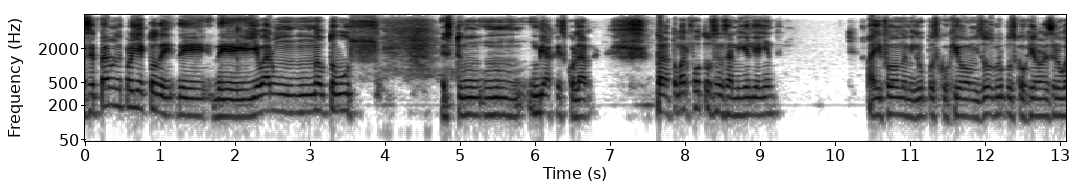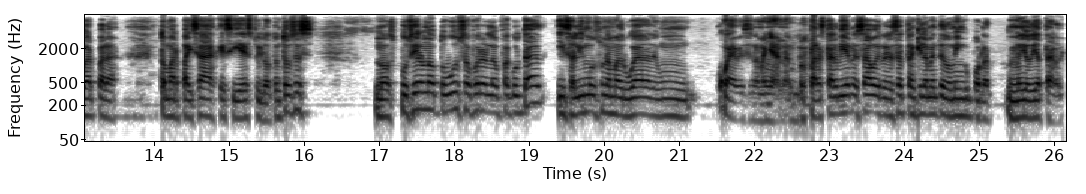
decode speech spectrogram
aceptaron el proyecto de, llevar un, autobús, este, un viaje escolar para tomar fotos en San Miguel de Allende. Ahí fue donde mi grupo escogió, mis dos grupos escogieron ese lugar para tomar paisajes y esto y lo otro. Entonces nos pusieron autobús afuera de la facultad y salimos una madrugada de un jueves en la mañana, pues, para estar viernes, sábado y regresar tranquilamente domingo por la mediodía tarde.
